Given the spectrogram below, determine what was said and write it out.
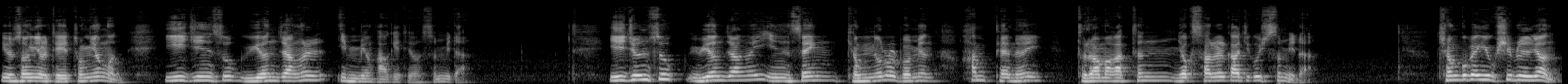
윤석열 대통령은 이진숙 위원장을 임명하게 되었습니다. 이준숙 위원장의 인생 경로를 보면 한편의 드라마 같은 역사를 가지고 있습니다. 1961년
